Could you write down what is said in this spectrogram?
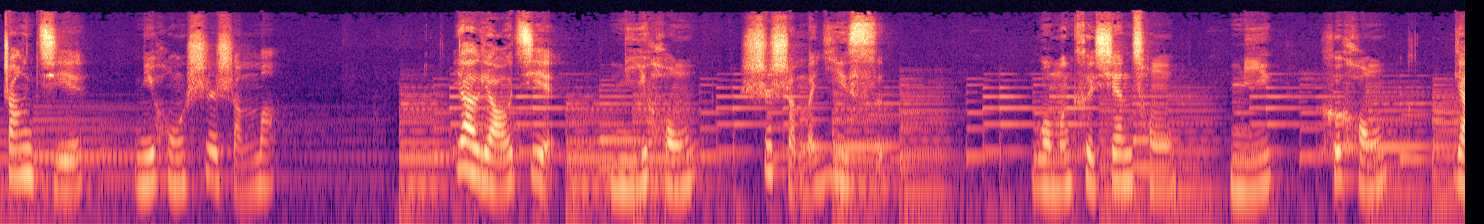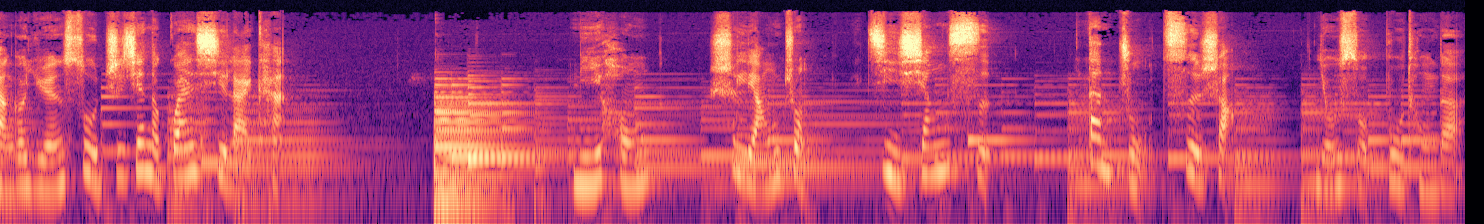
章节：霓虹是什么？要了解霓虹是什么意思，我们可先从霓和虹两个元素之间的关系来看。霓虹是两种既相似，但主次上有所不同的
